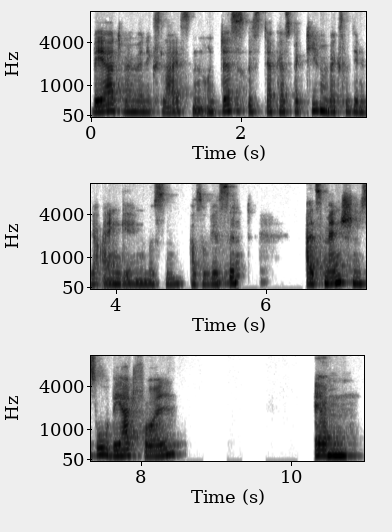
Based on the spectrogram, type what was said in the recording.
wert, wenn wir nichts leisten. Und das ja. ist der Perspektivenwechsel, den wir eingehen müssen. Also wir mhm. sind als Menschen so wertvoll, ähm,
